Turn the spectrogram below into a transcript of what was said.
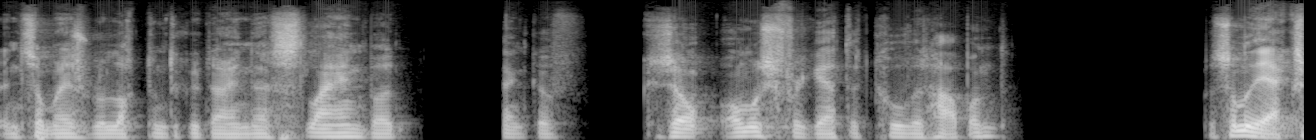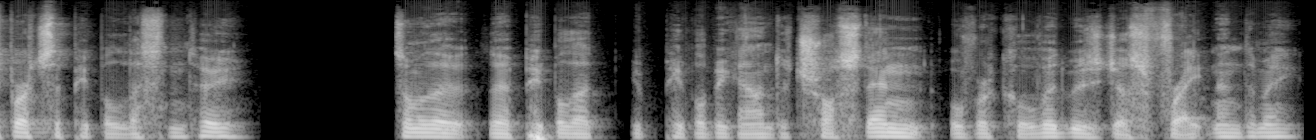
in some ways, reluctant to go down this line, but think of because I almost forget that COVID happened. But some of the experts that people listened to, some of the, the people that people began to trust in over COVID was just frightening to me.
